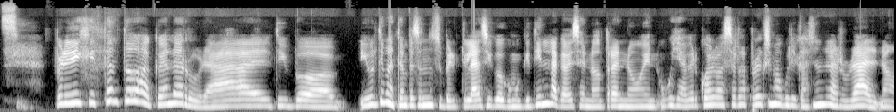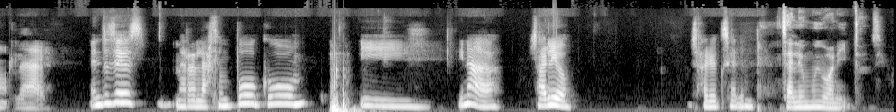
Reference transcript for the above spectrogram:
Sí. Pero dije, están todos acá en la rural, tipo. Y última está empezando súper clásico, como que tienen la cabeza en otra, no en, uy, a ver cuál va a ser la próxima publicación de la rural. No. Claro. Entonces me relajé un poco y, y nada, salió. salió excelente. Salió muy bonito encima.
